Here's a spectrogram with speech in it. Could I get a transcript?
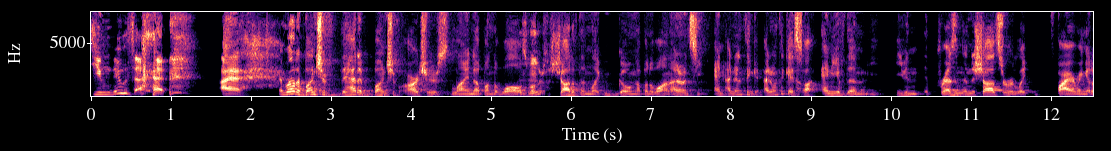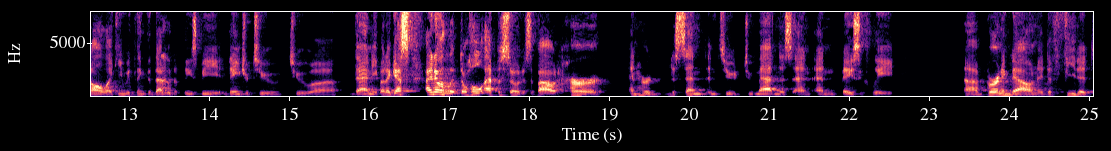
You knew that. I and we had a bunch of they had a bunch of archers lined up on the walls. Mm-hmm. Well, there's a shot of them like going up on the wall, and I don't see and I don't think I don't think I saw any of them even present in the shots or like firing at all. Like you would think that that no. would at least be a danger to to uh, Dany. But I guess I know the whole episode is about her and her descent into to madness and and basically uh, burning down a defeated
